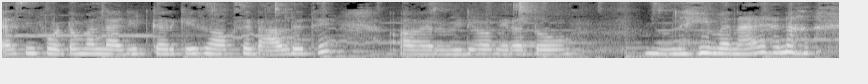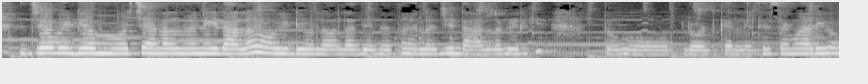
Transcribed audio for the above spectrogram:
ऐसी फ़ोटो मतलब एडिट करके शौक से डाल देते और वीडियो वगैरह तो नहीं बनाए, है ना? जो वीडियो मोर चैनल में नहीं डाला, वो वीडियो वाला दे देता, हेलो जी, डाल लो करके तो वो अपलोड कर लेते संगवारी हो।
